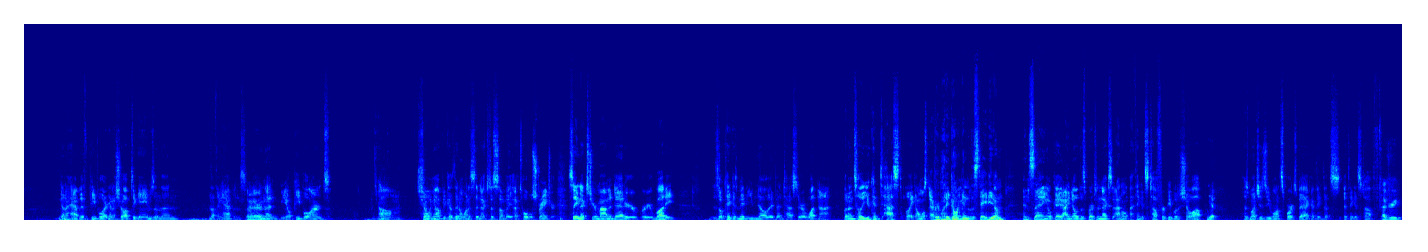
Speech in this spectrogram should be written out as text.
gonna happen. If people are gonna show up to games and then nothing happens, or, and then you know people aren't um, showing up because they don't want to sit next to somebody, a total stranger. Sitting next to your mom and dad or your, or your buddy is okay because maybe you know they've been tested or whatnot. But until you can test like almost everybody going into the stadium and saying, okay, I know this person next, to I don't. I think it's tough for people to show up. Yep. As much as you want sports back, I think that's. I think it's tough. Agreed.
